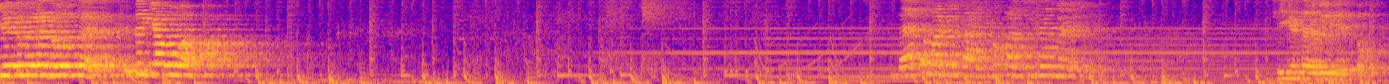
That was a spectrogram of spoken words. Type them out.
ये तो मेरा दोस्त है इसे क्या हुआ? मैं तो है ठीक है सर अभी देखता हूँ।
